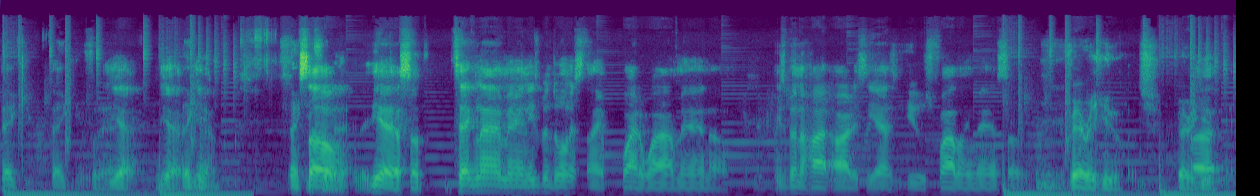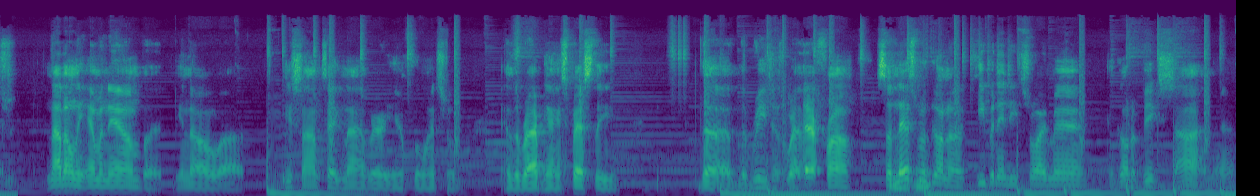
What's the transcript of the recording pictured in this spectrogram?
Thank you. Thank you for that. Yeah, yeah, Thank yeah. You. Thank so yeah, so Tech N9ne, man, he's been doing this thing for quite a while, man. Um, he's been a hot artist. He has a huge following, man. So very huge, very uh, huge. Not only Eminem, but you know, uh, Esham Tech N9ne, very influential in the rap game, especially the the regions where they're from. So mm-hmm. next we're gonna keep it in Detroit, man, and go to Big Sean, man.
